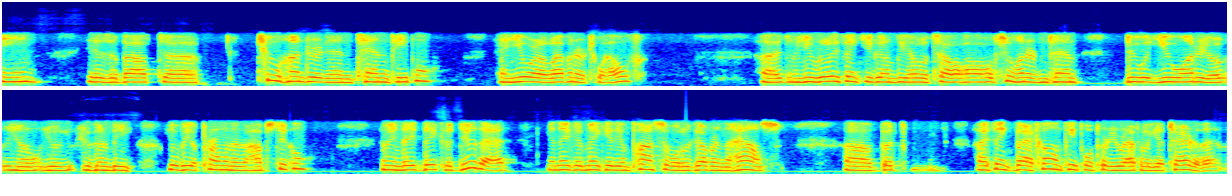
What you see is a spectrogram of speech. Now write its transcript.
team is about uh, 210 people, and you are 11 or 12. Uh, do you really think you're going to be able to tell all 210 do what you want, or you'll, you know you're, you're going to be you'll be a permanent obstacle? I mean, they they could do that, and they could make it impossible to govern the House. Uh, but I think back home, people pretty rapidly get tired of that.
